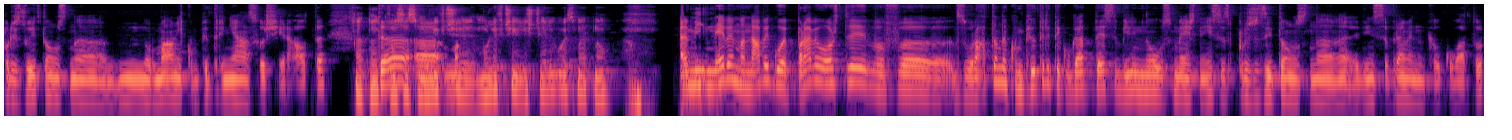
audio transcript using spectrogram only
производителност на нормални компютри няма да свърши работа. А той какво с моливче, а, моливче или ще ли го е сметнал? Ами не бе, Манабе го е правил още в а, зората на компютрите, когато те са били много смешни с производителност на един съвременен калкулатор.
